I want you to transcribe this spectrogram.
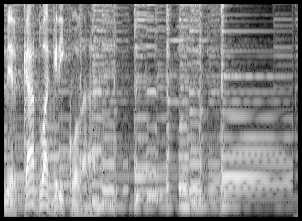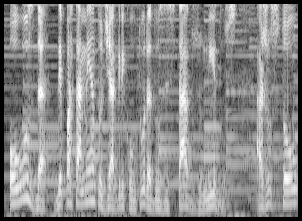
Mercado Agrícola O USDA, Departamento de Agricultura dos Estados Unidos, ajustou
